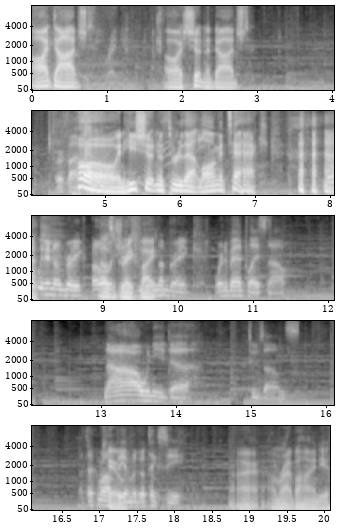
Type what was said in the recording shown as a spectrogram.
Oh, I dodged. Oh, I shouldn't have dodged. Oh, and he shouldn't have threw that long attack. no, we didn't unbreak. Oh, that was a oh, jeez, great we fight. didn't unbreak. We're in a bad place now. Now we need uh, two zones. I took him off Okay, B. well- I'm gonna go take C. All right, I'm right behind you.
